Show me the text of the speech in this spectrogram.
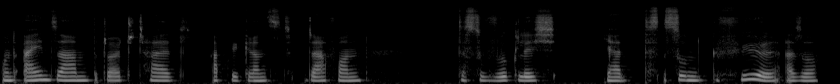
Und einsam bedeutet halt abgegrenzt davon, dass du wirklich, ja, das ist so ein Gefühl. Also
